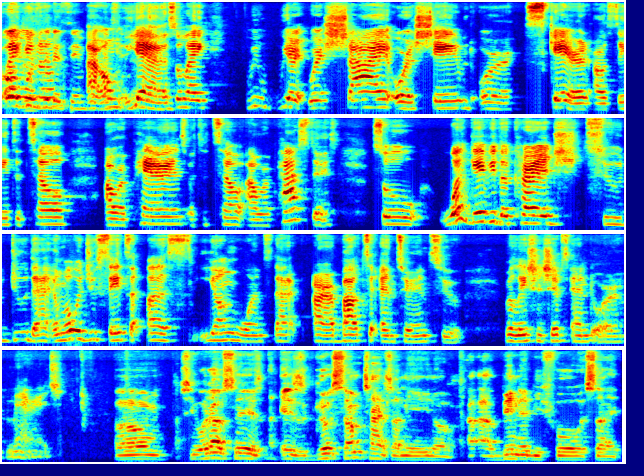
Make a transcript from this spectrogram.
like, you know, did the same thing. yeah. So like we we are we're shy or ashamed or scared. I'll say to tell our parents or to tell our pastors. So what gave you the courage to do that, and what would you say to us young ones that are about to enter into relationships and or marriage? Um, see, what I'll say is, is good. Sometimes, I mean, you know, I, I've been there before. It's like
